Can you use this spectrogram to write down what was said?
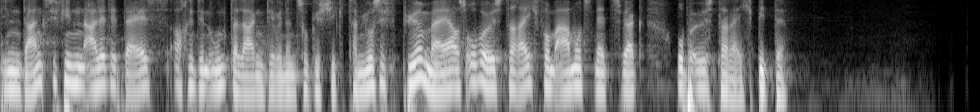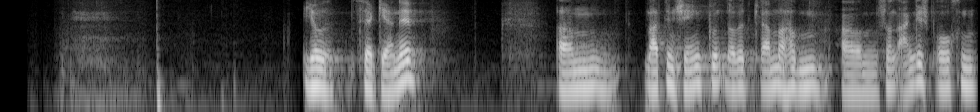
Vielen Dank. Sie finden alle Details auch in den Unterlagen, die wir Ihnen zugeschickt haben. Josef Bürmeier aus Oberösterreich vom Armutsnetzwerk Oberösterreich, bitte. Ja, sehr gerne. Ähm, Martin Schenk und Norbert Krammer haben ähm, schon angesprochen,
